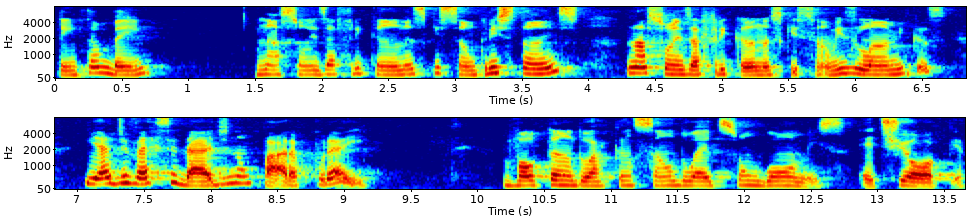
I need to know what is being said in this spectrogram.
Tem também nações africanas que são cristãs nações africanas que são islâmicas, e a diversidade não para por aí. Voltando à canção do Edson Gomes, Etiópia.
